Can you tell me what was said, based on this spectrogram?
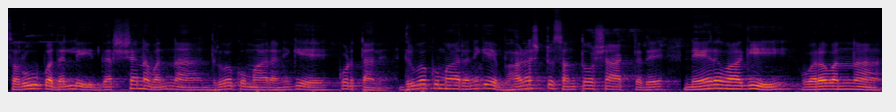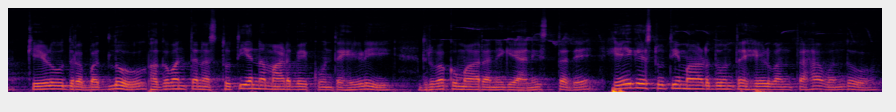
ಸ್ವರೂಪದಲ್ಲಿ ದರ್ಶನವನ್ನ ಧ್ರುವಕುಮಾರನಿಗೆ ಕೊಡ್ತಾನೆ. ಧ್ರುವಕುಮಾರನಿಗೆ ಬಹಳಷ್ಟು ಸಂತೋಷ ಆಗ್ತದೆ. ನೇರವಾಗಿ ವರವನ್ನ ಕೇಳುವುದರ ಬದಲು ಭಗವಂತನ ಸ್ತುತಿಯನ್ನು ಮಾಡಬೇಕು ಅಂತ ಹೇಳಿ ಧ್ರುವಕುಮಾರನಿಗೆ ಅನಿಸ್ತದೆ. ಹೇಗೆ ಸ್ತುತಿ ಮಾಡುದು ಅಂತ ಹೇಳುವಂತಹ ಒಂದು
